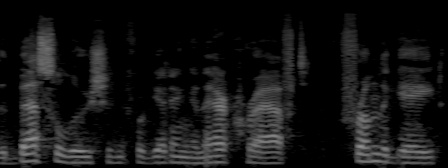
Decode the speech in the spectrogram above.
the best solution for getting an aircraft from the gate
